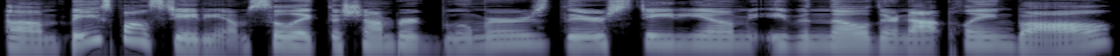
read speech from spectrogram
um, baseball stadiums, so like the Schaumburg Boomers, their stadium, even though they're not playing ball,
